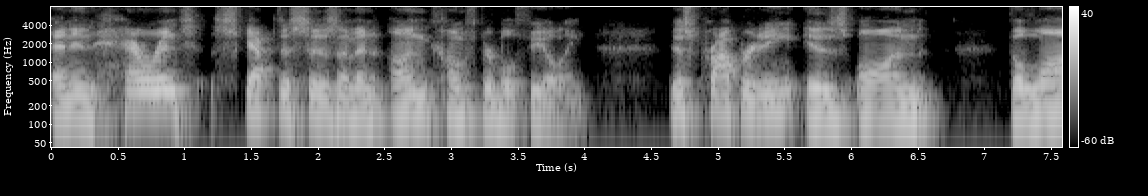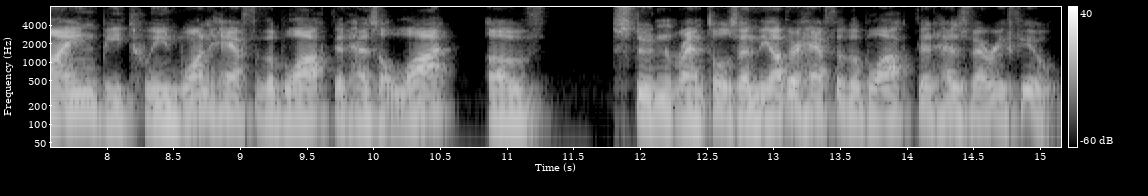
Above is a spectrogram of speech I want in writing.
an inherent skepticism and uncomfortable feeling. This property is on the line between one half of the block that has a lot of student rentals and the other half of the block that has very few.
